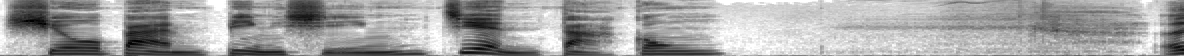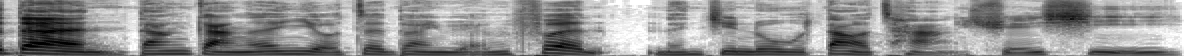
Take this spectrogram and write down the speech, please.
修办并行，见大功。尔等当感恩有这段缘分，能进入道场学习。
